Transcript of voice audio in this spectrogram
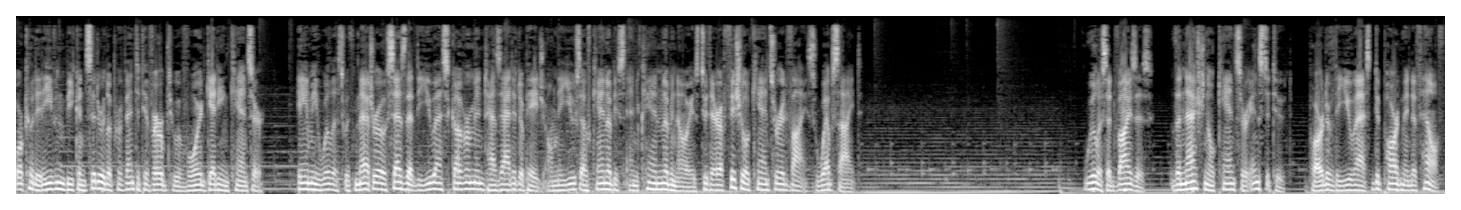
Or could it even be considered a preventative herb to avoid getting cancer? Amy Willis with Metro says that the U.S. government has added a page on the use of cannabis and cannabinoids to their official cancer advice website. Willis advises, the National Cancer Institute, part of the U.S. Department of Health,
